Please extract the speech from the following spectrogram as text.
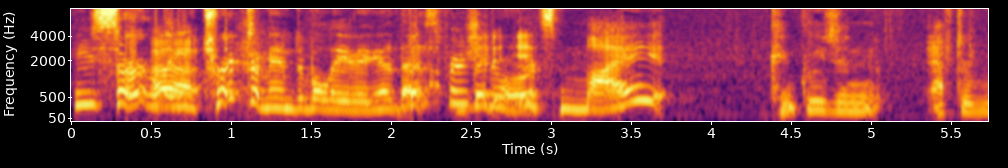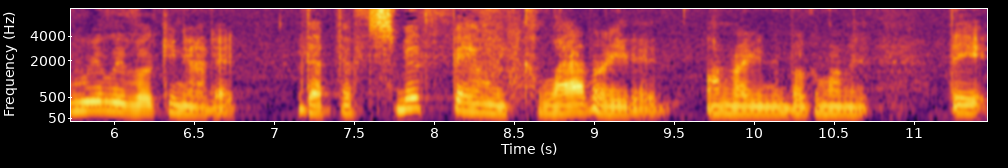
He certainly Uh, tricked them into believing it. That's for but sure. it's my conclusion after really looking at it that the Smith family collaborated on writing the Book of Mormon. They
